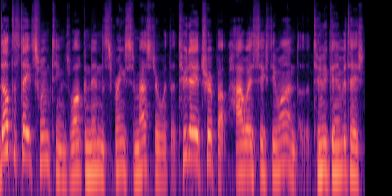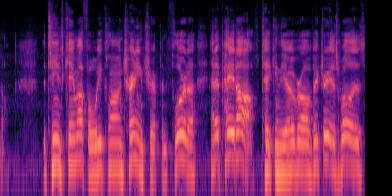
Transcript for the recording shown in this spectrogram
The Delta State swim teams welcomed in the spring semester with a two day trip up Highway 61 to the Tunica Invitational. The teams came off a week long training trip in Florida, and it paid off, taking the overall victory as well as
